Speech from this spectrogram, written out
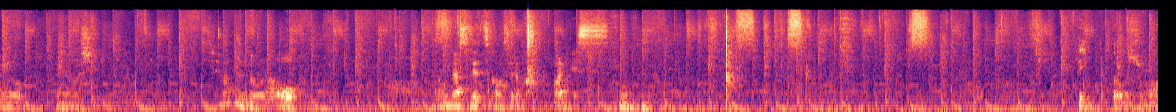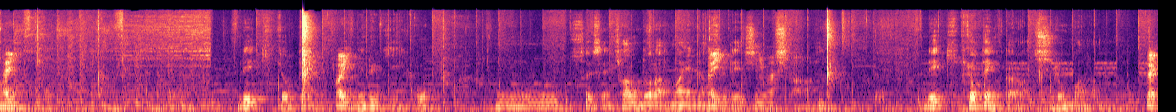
迷う悩ましいジャンドラをマイナスで使わせるか終わりですはい、倒します。はい。霊気拠点、はいエネルギー5。うーん、そうですね。チャンドラマイナスはいで、死にましたは霊気拠点から白マナ。い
